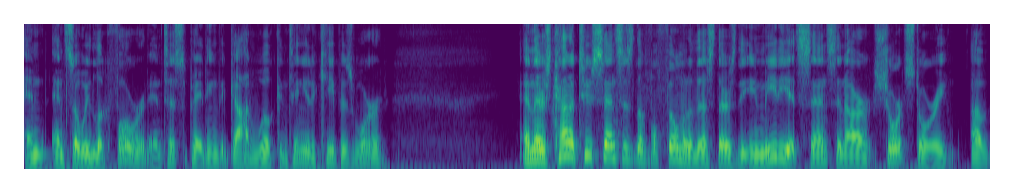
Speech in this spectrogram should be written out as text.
and, and so we look forward, anticipating that God will continue to keep His Word. And there's kind of two senses of the fulfillment of this. There's the immediate sense in our short story of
